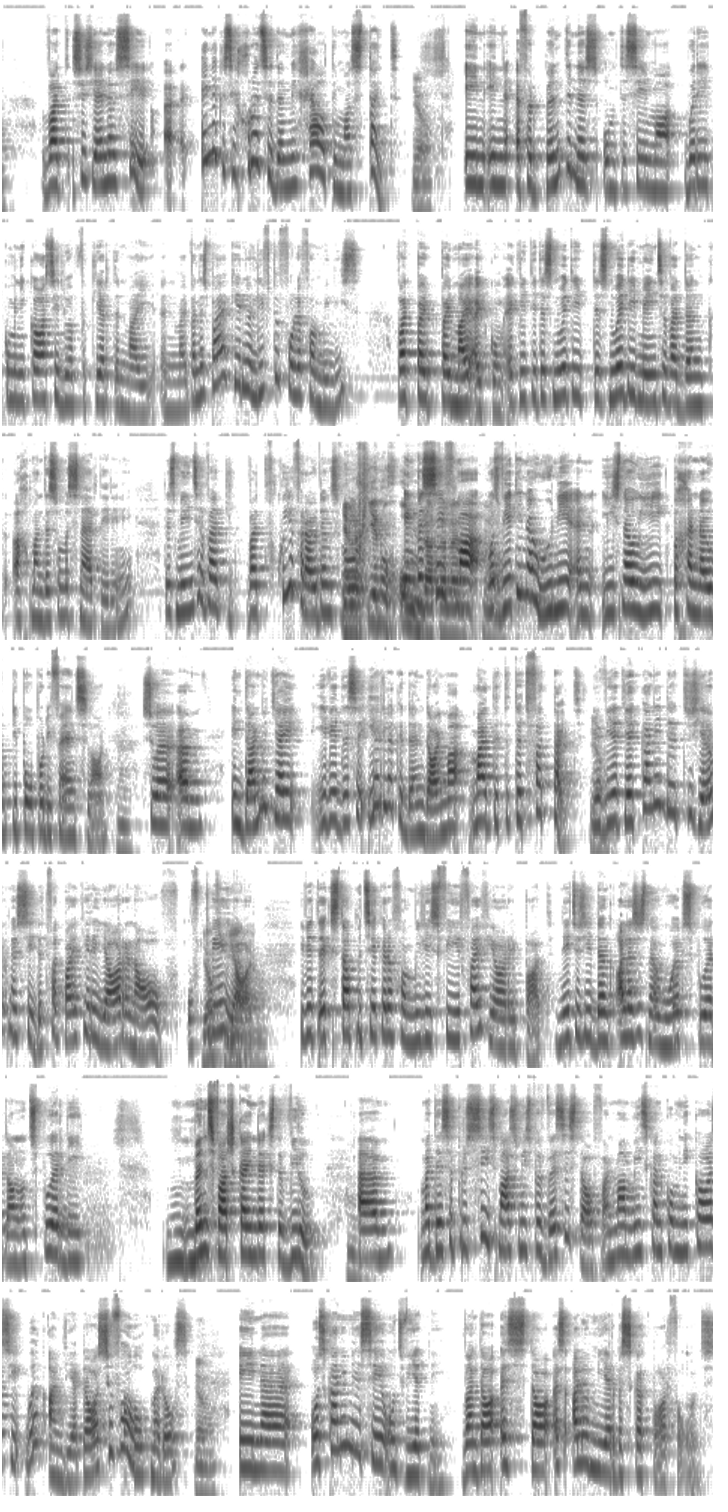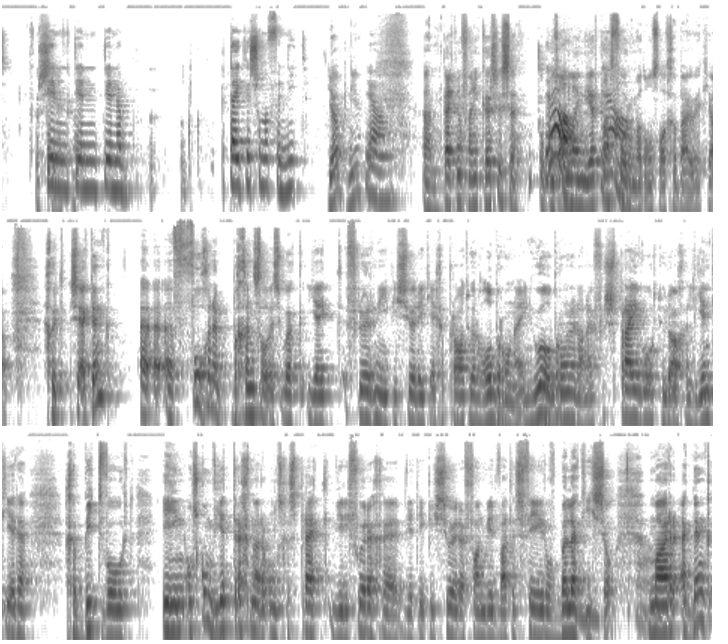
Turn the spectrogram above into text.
wat soos jy nou sê eintlik is die grootste ding nie geld nie maar tyd. Ja. En en 'n verbintenis om te sê maar oor die kommunikasie loop verkeerd in my in my want dit is baie keer jou liefdevolle families wat by by my uitkom. Ek weet dit is nooit die dis nooit die mense wat dink ag man dis sommer snert hierdie nie. Dis mense wat wat goeie verhoudings wil. Hulle gee nog om dat besef, hulle maar ja. ons weet nie nou hoe nie en hier's nou hier begin nou die pop op die fans slaan. Hmm. So ehm um, en dan moet jy jy weet dis 'n eerlike ding daai maar maar dit dit, dit vat tyd. Ja. Jy weet jy kan nie dit soos jy ook nou sê dit vat baie keer 'n jaar en 'n half of 2 ja, jaar. Ja. Jy weet ek stap met sekere families 4, 5 jaar op pad. Net soos jy dink alles is nou mooi op spoor dan ontspoor die mins waarskynlikste wiel. Hmm. Ehm um, maar dis 'n proses, maar as mens bewus is daarvan, maar mens kan kommunikasie ook aanleer. Daar's soveel hulpmiddels. Ja. En uh ons kan nie meer sê ons weet nie, want daar is daar is al hoe meer beskikbaar vir ons. Teen teen teen 'n partykeer sommer verniet. Ja, nee. Ja. Ehm um, kyk nou van die kursusse op ja, ons aanlyn leerplatform ja. wat ons al gebou het, ja. Goed, so ek dink 'n 'n volgende beginsel is ook jy het vroeër in die episode het jy gepraat oor hulpbronne en hoe hulpbronne dan nou versprei word, hoe daar geleenthede gebied word en ons kom weer terug na ons gesprek weer die vorige weet episode van weet wat is fair of billik hierso. Ja. Maar ek dink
